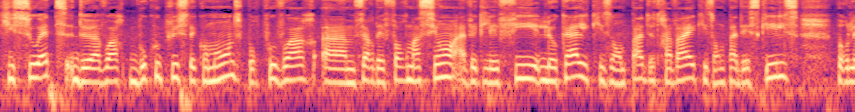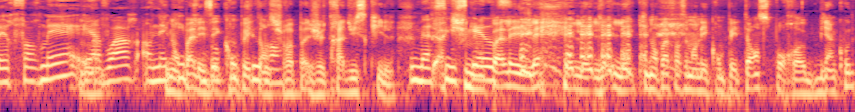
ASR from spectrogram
qui souhaitent d'avoir beaucoup plus de commandes pour pouvoir euh, faire des formations avec les filles locales qui n'ont pas de travail, qui n'ont pas des skills, pour les former et avoir une équipe qui n'ont pas les compétences. Je, je, traduis skill. Merci. Qui n'ont pas, les, qui n'ont pas forcément les compétences pour euh, bien coudre.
